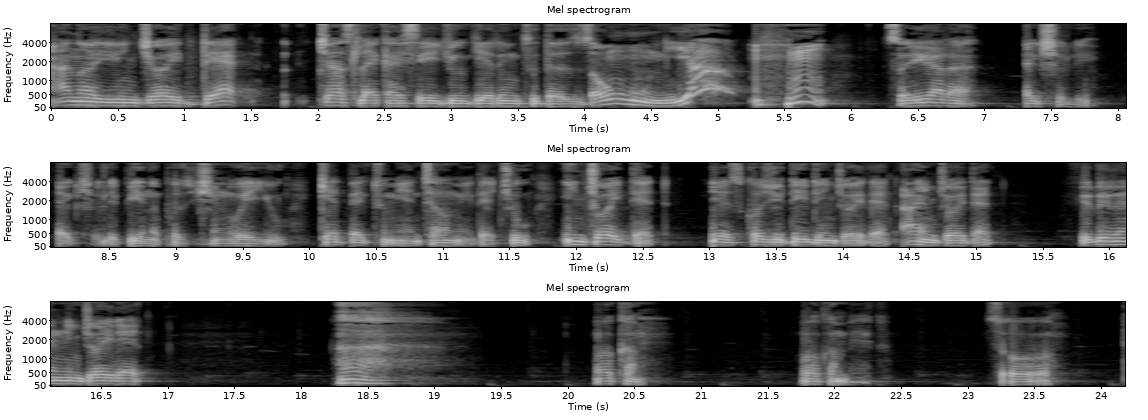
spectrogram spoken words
I know you enjoyed that. Just like I said, you get into the zone. Yeah. Mhm. so you gotta actually, actually be in a position where you get back to me and tell me that you enjoyed that. Yes, because you did enjoy that. I enjoyed that. If you didn't enjoy that, ah, welcome. Welcome back. So,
